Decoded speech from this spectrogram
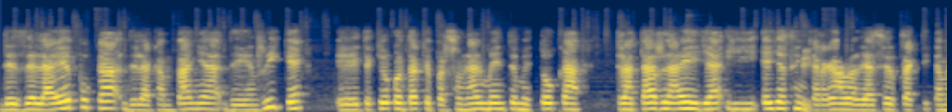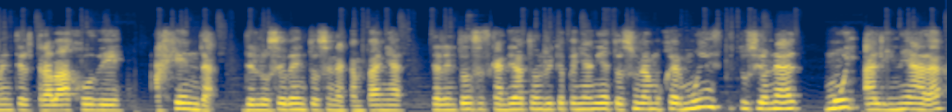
desde la época de la campaña de Enrique. Eh, te quiero contar que personalmente me toca tratarla a ella y ella se encargaba de hacer prácticamente el trabajo de agenda de los eventos en la campaña del entonces candidato Enrique Peña Nieto. Es una mujer muy institucional, muy alineada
